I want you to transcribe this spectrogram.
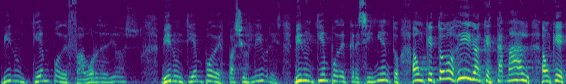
Viene un tiempo de favor de Dios. Viene un tiempo de espacios libres. Viene un tiempo de crecimiento. Aunque todos digan que está mal, aunque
